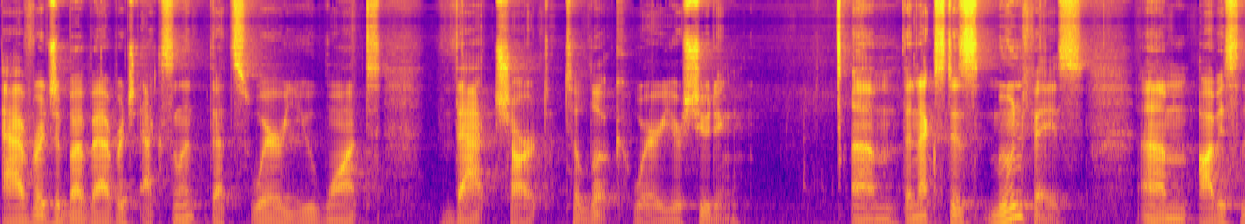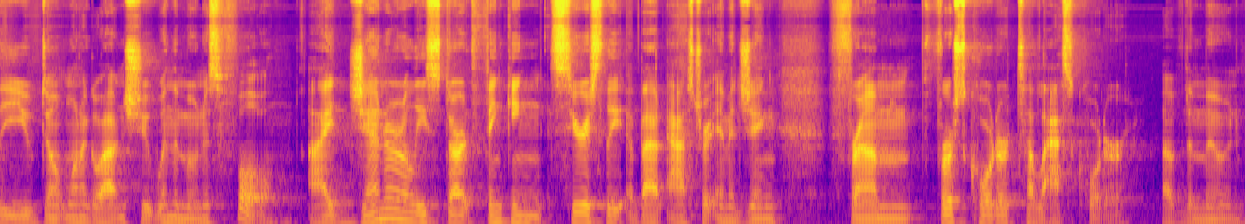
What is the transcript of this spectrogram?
average, above average, excellent. That's where you want that chart to look where you're shooting. Um, the next is moon phase. Um, obviously, you don't want to go out and shoot when the moon is full. I generally start thinking seriously about astro imaging from first quarter to last quarter of the moon.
